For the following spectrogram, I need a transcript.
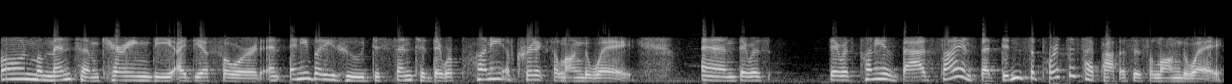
own momentum carrying the idea forward. And anybody who dissented, there were plenty of critics along the way, and there was there was plenty of bad science that didn't support this hypothesis along the way.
